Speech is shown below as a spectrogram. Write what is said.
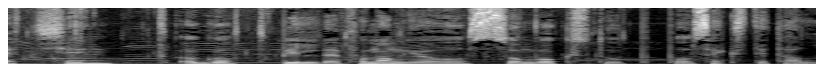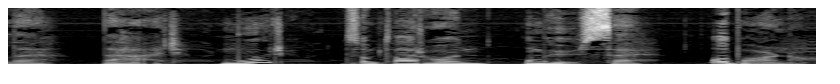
Et kjent og godt bilde for mange av oss som vokste opp på 60-tallet, det her. Mor som tar hånd om huset og barna.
